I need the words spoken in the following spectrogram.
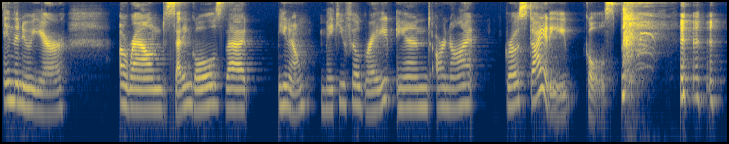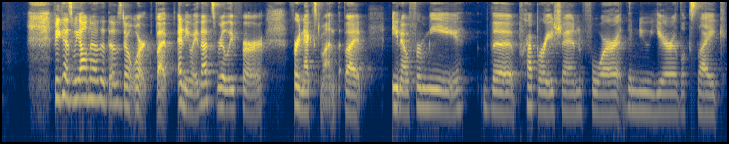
in the new year around setting goals that, you know, make you feel great and are not gross diety goals. because we all know that those don't work. But anyway, that's really for for next month. But you know, for me, the preparation for the new year looks like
